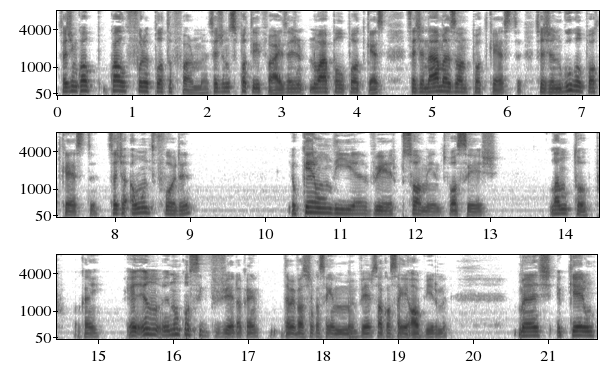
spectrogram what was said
Seja em qual, qual for a plataforma, seja no Spotify, seja no Apple Podcast, seja na Amazon Podcast, seja no Google Podcast, seja aonde for, Eu quero um dia ver pessoalmente vocês lá no topo, ok? Eu, eu, eu não consigo ver, ok? Também vocês não conseguem me ver, só conseguem ouvir-me. Mas eu quero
